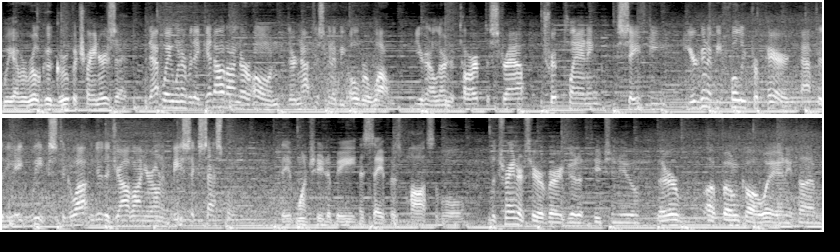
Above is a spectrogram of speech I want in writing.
We have a real good group of trainers that, that way, whenever they get out on their own, they're not just gonna be overwhelmed. You're gonna learn the tarp, the strap, trip planning, safety. You're gonna be fully prepared after the eight weeks to go out and do the job on your own and be successful. They want you to be as safe as possible. The trainers here are very good at teaching you. They're a phone call away anytime,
